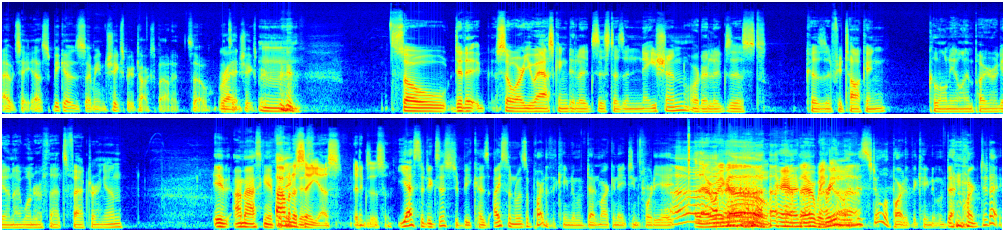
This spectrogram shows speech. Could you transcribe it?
I would say yes because I mean Shakespeare talks about it, so it's in Right. Shakespeare. Mm. So did it? So are you asking? Did it exist as a nation, or did it exist? Because if you're talking colonial empire again, I wonder if that's factoring in. If, I'm asking if it I'm going to say exists. yes, it existed. Yes, it existed because Iceland was a part of the Kingdom of Denmark in 1848. Ah. there we go. and there we Greenland go. is still a part of the Kingdom of Denmark today.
